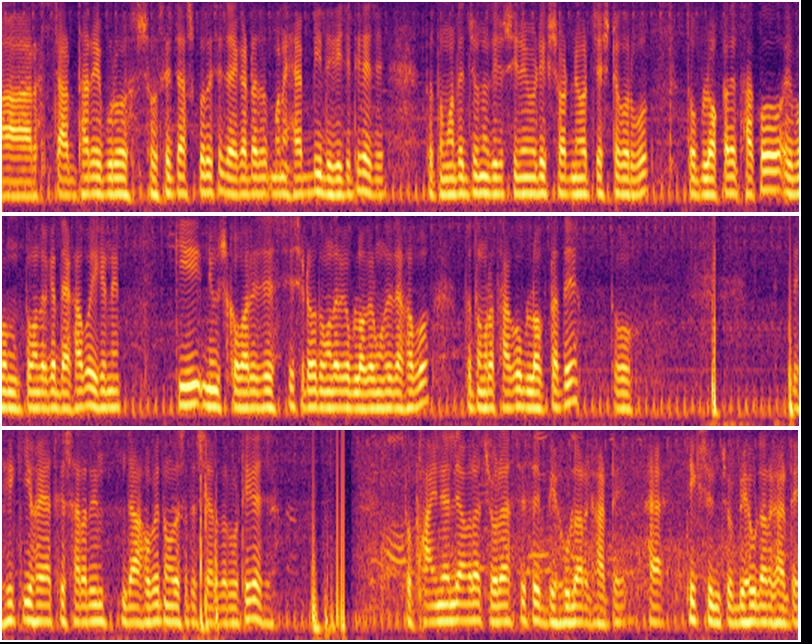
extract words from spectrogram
আর চারধারে পুরো সর্ষে চাষ করেছে, জায়গাটা মানে হ্যাপি দেখেছি, ঠিক আছে? তো তোমাদের জন্য কিছু সিনেমেটিক শট নেওয়ার চেষ্টা করব। তো ব্লগটাতে থাকো এবং তোমাদেরকে দেখাবো এখানে কি নিউজ কভারেজ এসছে, সেটাও তোমাদেরকে ব্লগের মধ্যে দেখাবো। তো তোমরা থাকো ব্লগটাতে। তো দেখি কি হয় আজকে সারাদিন যা হবে তোমাদের সাথে শেয়ার করব, ঠিক আছে? তো ফাইনালি আমরা চলে আসছি সেই বেহুলার ঘাটে। হ্যাঁ ঠিক শুনছো, বেহুলার ঘাটে।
